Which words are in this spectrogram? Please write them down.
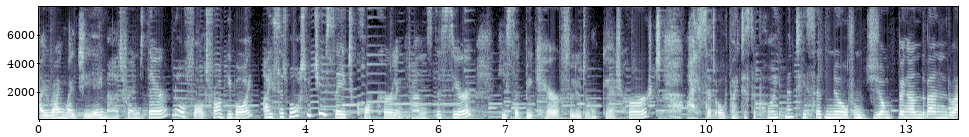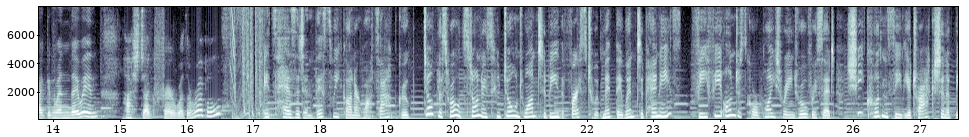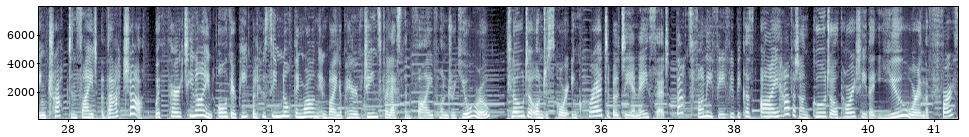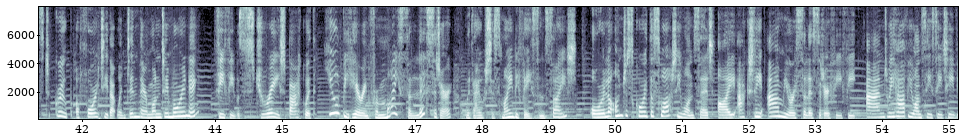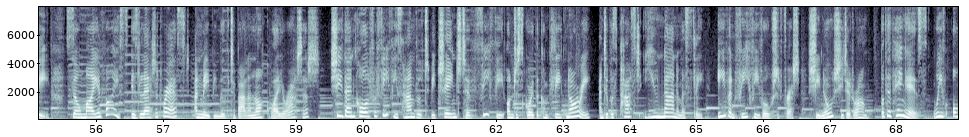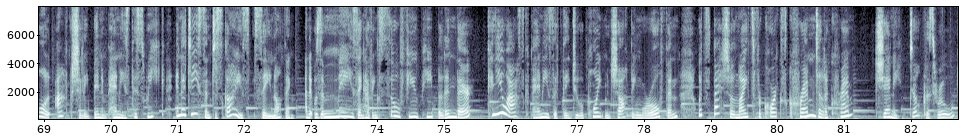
I rang my GAA mad friend there, no fault, Froggy Boy. I said, What would you say to Cork hurling fans this year? He said, Be careful you don't get hurt. I said, Oh, by disappointment? He said, No, from jumping on the bandwagon when they win. Hashtag Fairweather Rebels. It's hesitant this week on our WhatsApp group. Douglas Road stunners who don't want to be the first to admit they went to Penneys. Fifi underscore White Range Rover said she couldn't see the attraction of being trapped inside that shop with 39 other people who see nothing wrong in buying a pair of jeans for less than 500 euro. Cloda underscore incredible DNA said, That's funny, Fifi, because I have it on good authority that you were in the first group of 40 that went in there Monday morning. Fifi was straight back with, You'll be hearing from my solicitor without a smiley face in sight. Orla underscore the swatty one said, I actually am your solicitor, Fifi, and we have you on CCTV. So my advice is let it rest and maybe move to Ballinlough while you're at it. She then called for Fifi's handle to be changed to Fifi underscore the complete Nori, and it was passed unanimously. Even Fifi voted for it. She knows she did wrong. But the thing is, we've all actually been in Penneys this week in a decent disguise, say nothing. And it was amazing having so few people in there. Can you ask Penneys if they do appointment shopping more often with special nights for Cork's creme de la creme? Jenny, Douglas Road.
